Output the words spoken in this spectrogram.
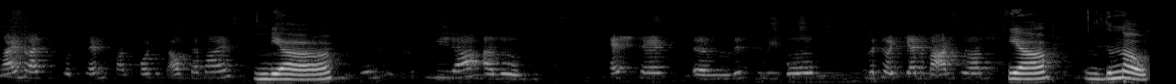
33 Prozent. Mein Freund ist auch dabei. Ja. Und ich wieder. Also Hashtag ähm, MysteryBo. Könnt ihr euch gerne mal anhören. Ja, genau.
